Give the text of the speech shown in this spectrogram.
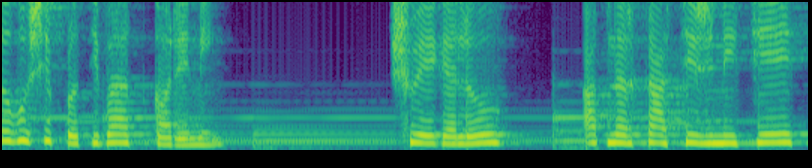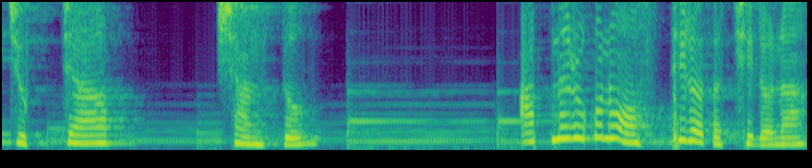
তবু সে প্রতিবাদ করেনি। শুয়ে গেল, আপনার কাঁচির নিচে চুপচাপ শান্ত। আপনারও কোনো অস্থিরতা ছিল না।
